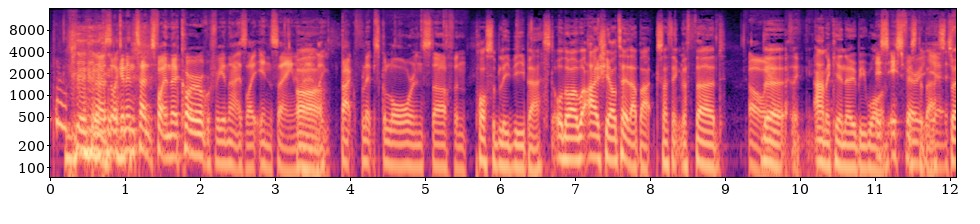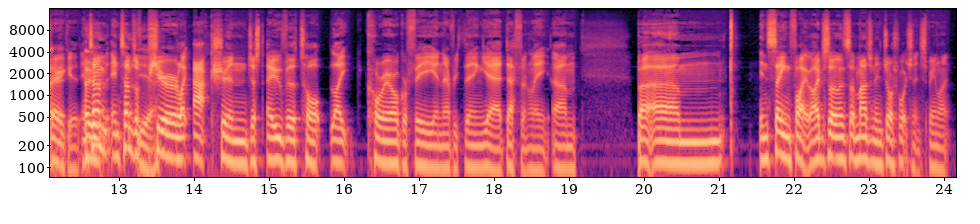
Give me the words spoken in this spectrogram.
no, it's like an intense fight, and the choreography in that is like insane. Ah. Like backflips galore and stuff, and Possibly the best. Although I actually I'll take that back because I think the third, oh, the yeah, I think Anakin Obi Wan, It's, it's is very the yeah, best. it's But- very good in terms in terms of yeah. pure like action, just over the top like choreography and everything. Yeah, definitely. Um, but um, insane fight. I just I was imagining Josh watching it, just being like,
